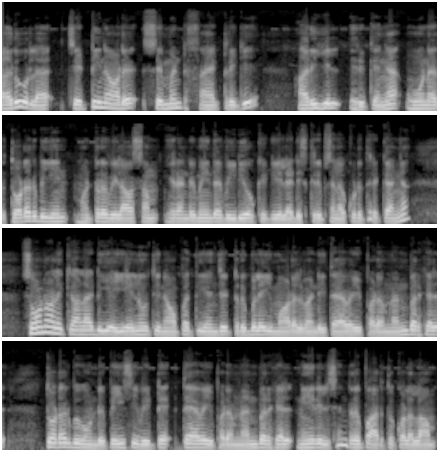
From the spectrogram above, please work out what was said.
கரூரில் செட்டிநாடு சிமெண்ட் ஃபேக்ட்ரிக்கு அருகில் இருக்குங்க. ஓனர் தொடர்பு எண் விலாசம் இரண்டுமே இந்த வீடியோக்கு கீழே டிஸ்கிரிப்ஷனில் கொடுத்துருக்காங்க. சோனாலிக்கால டிஐ எழுநூற்றி நாற்பத்தி அஞ்சு ட்ரிபிள் ஐ மாடல் வண்டி தேவைப்படும் நண்பர்கள். தொடர்பு கொண்டு பேசிவிட்டு தேவைப்படும் நண்பர்கள் நேரில் சென்று பார்த்து கொள்ளலாம்.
